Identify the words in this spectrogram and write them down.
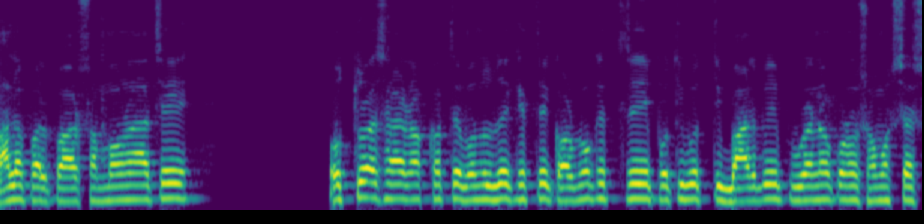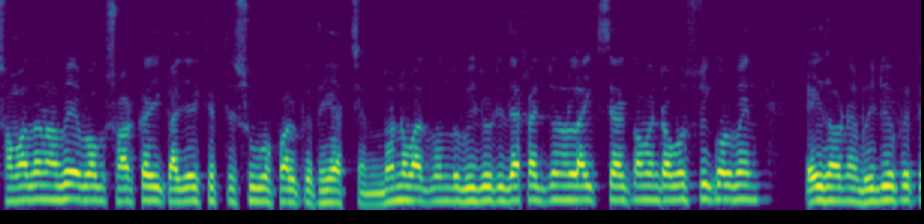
ভালো ফল পাওয়ার সম্ভাবনা আছে। উত্তরা উত্তরাষাঢ়া নক্ষত্রের বন্ধুদের ক্ষেত্রে কর্মক্ষেত্রে প্রতিপত্তি বাড়বে, পুরানো কোনো সমস্যার সমাধান হবে এবং সরকারি কাজের ক্ষেত্রে শুভ ফল পেতে যাচ্ছেন। ধন্যবাদ বন্ধু, ভিডিওটি দেখার জন্য লাইক, শেয়ার, কমেন্ট অবশ্যই করবেন। এই ধরনের ভিডিও পেতে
